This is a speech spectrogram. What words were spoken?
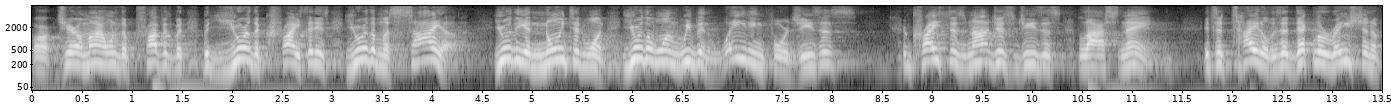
or Jeremiah, one of the prophets, but, but you're the Christ. That is, you're the Messiah. You're the anointed one. You're the one we've been waiting for, Jesus. Christ is not just Jesus' last name. It's a title, it's a declaration of,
